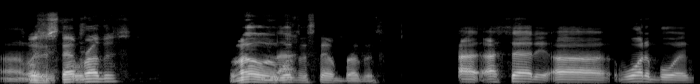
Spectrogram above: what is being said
Uh, Was right it Step Brothers? No, it Nah. wasn't Step Brothers. I, I said it. Uh, Waterboy.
